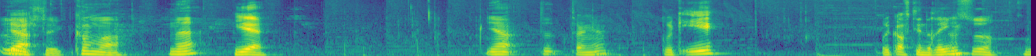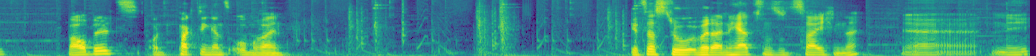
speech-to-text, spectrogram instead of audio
Ja, Richtig. guck mal. Ne? Hier, Ja, danke. drück E. Drück auf den Ring, Achso. Baubels und pack den ganz oben rein. Jetzt hast du über dein Herzen so Zeichen, ne? Äh, nee.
